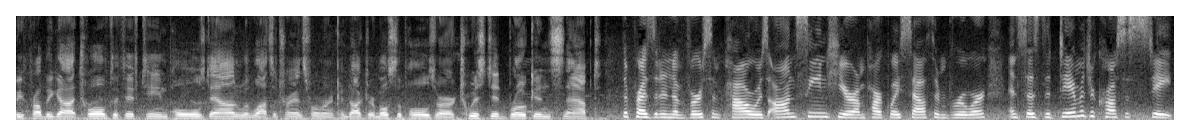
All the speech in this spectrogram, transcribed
We've probably got 12 to 15 poles down with lots of transformer and conductor. Most of the poles are twisted, broken, snapped. The president of Versant Power was on scene here on Parkway South in Brewer and says the damage across the state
